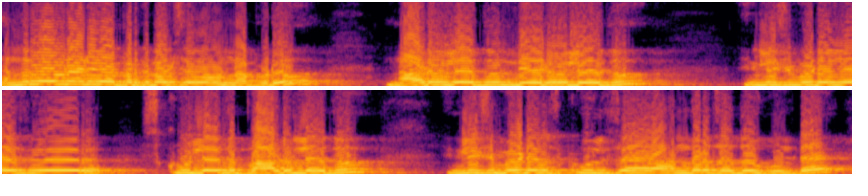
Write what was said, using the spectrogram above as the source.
చంద్రబాబు నాయుడు గారు ప్రతిపక్షంలో ఉన్నప్పుడు నాడు లేదు నేడు లేదు ఇంగ్లీష్ మీడియం లేదు స్కూల్ లేదు పాడు లేదు. ఇంగ్లీష్ మీడియం స్కూల్స్ అందరూ చదువుకుంటే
